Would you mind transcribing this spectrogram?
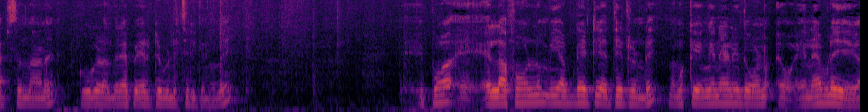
ആപ്സ് എന്നാണ് ഗൂഗിൾ അതിനെ പേരിട്ട് വിളിച്ചിരിക്കുന്നത്. ഇപ്പോൾ എല്ലാ ഫോണിലും ഈ അപ്ഡേറ്റ് എത്തിയിട്ടുണ്ട്. നമുക്ക് എങ്ങനെയാണ് ഇത് ഓൺ എനേബിൾ ചെയ്യുക?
